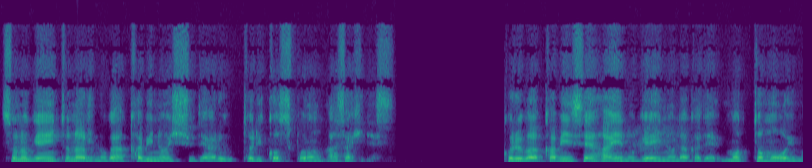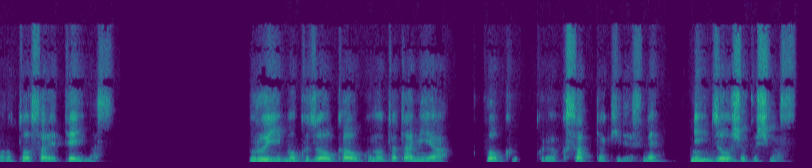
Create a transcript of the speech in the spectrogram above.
その原因となるのがカビの一種であるトリコスポロンアサヒです。これは過敏性肺炎の原因の中で最も多いものとされています。古い木造家屋の畳や木木、これは腐った木ですね。に増殖します。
